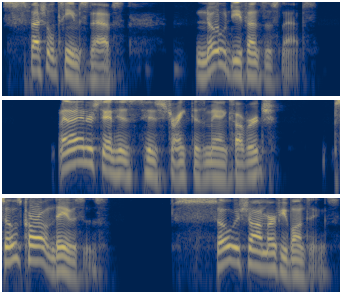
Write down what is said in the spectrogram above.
special team snaps, no defensive snaps and I understand his his strength is man coverage. So is Carlton Davis's. So is Sean Murphy Bunting's.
